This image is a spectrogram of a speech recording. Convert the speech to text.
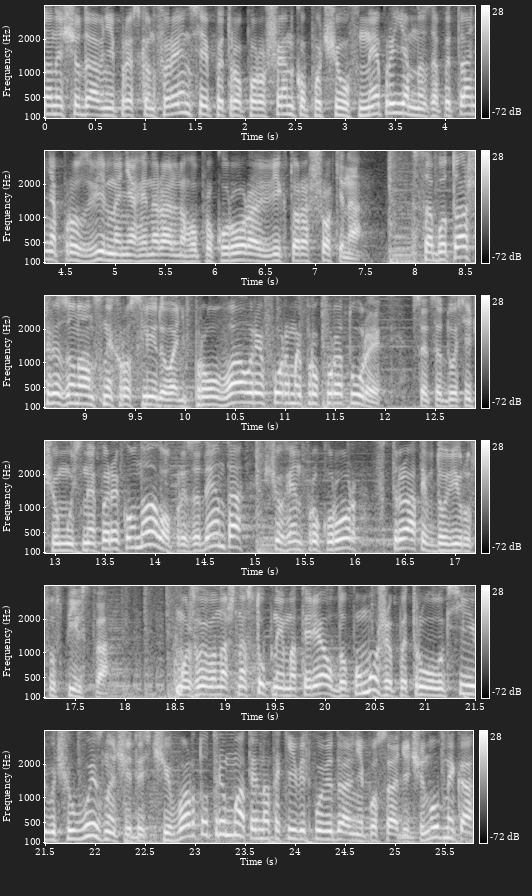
На нещодавній прес-конференції Петро Порошенко почув неприємне запитання про звільнення генерального прокурора Віктора Шокіна. Саботаж резонансних розслідувань, провал реформи прокуратури. Все це досі чомусь не переконало президента, що генпрокурор втратив довіру суспільства. Можливо, наш наступний матеріал допоможе Петру Олексійовичу визначитись, чи варто тримати на такій відповідальній посаді чиновника,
